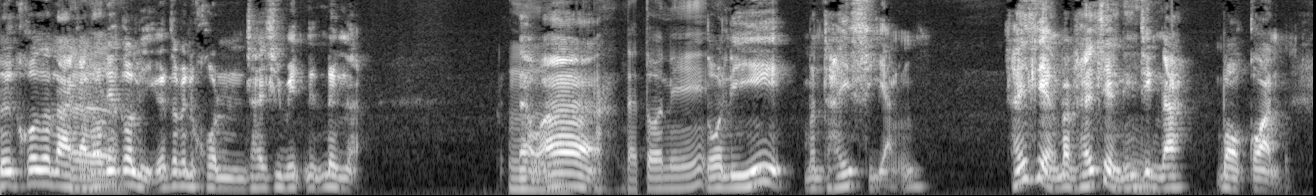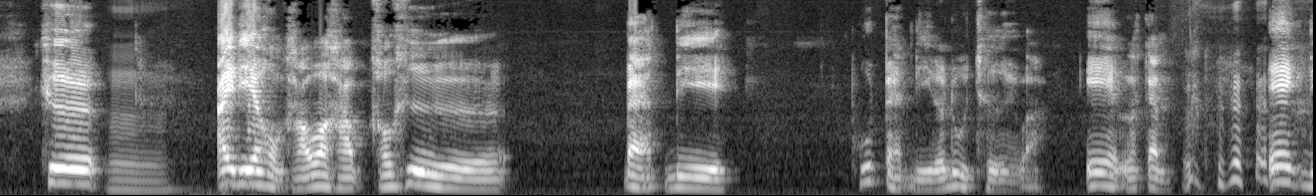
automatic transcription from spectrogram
นึกโฆษณาการเออท่องเที่ยวเกาหลีก็จะเป็นคนใช้ชีวิตนิดนึงอะอืม แต่ว่าอะแต่ตัวนี้ตัวนี้มันใช้เสียง ใช้เสียงแบบใช้เสียงจริง ๆ นะ บอกก่อน คืออืมไอเดียของเขาอะครับ เขาคือ 8D พูด 8D แล้วดูเชยว่ะ เอกแล้วกัน เอก D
